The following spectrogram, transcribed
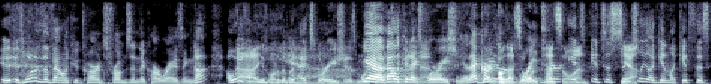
it- it's one of the Valakut cards from Zendikar Rising not Awakening Uh, is one of them but. Exploration is more Yeah, so the one Valakut that Exploration. Yeah, that card Where- Oh, that's the one. great. That's the it's, one. it's essentially again like it's this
